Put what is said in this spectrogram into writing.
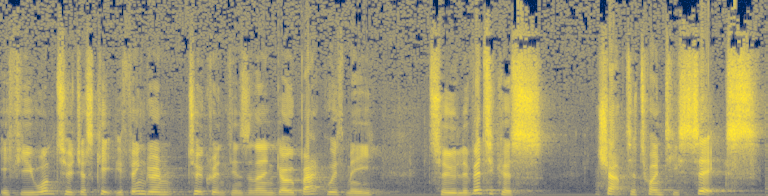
if you want to just keep your finger in 2 Corinthians and then go back with me to Leviticus chapter 26.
